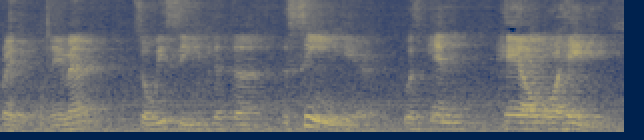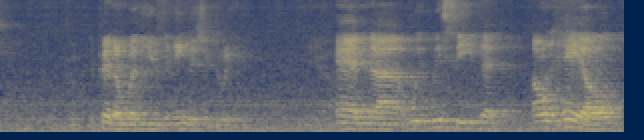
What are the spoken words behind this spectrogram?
Praise the Lord. Amen. So we see that the, the scene here was in hell or Hades, depending on whether you use the English or Greek. And uh, we, we see that on hell,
